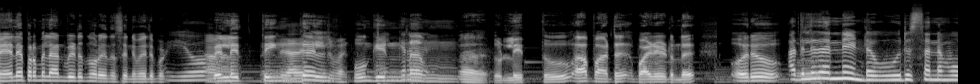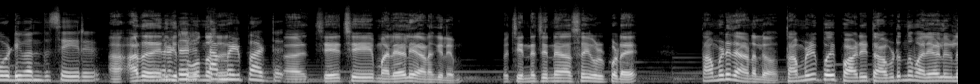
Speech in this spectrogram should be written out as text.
മേലെപ്പറമ്പിലാൻ വീട് എന്ന് പറയുന്ന സിനിമയിൽ വെള്ളി വെള്ളിത്തിങ്കൽ പൂങ്കിണ്ണം. തുള്ളിത്തു. ആ പാട്ട് പാടിയിട്ടുണ്ട്. ഒരു അതിൽ തന്നെ ഉണ്ട് ഊരു സ്ഥലം ഓടി വന്ന് സേര് അത് എനിക്ക് തോന്നുന്നു തമിഴ് പാട്ട്. ചേച്ചി മലയാളിയാണെങ്കിലും ഇപ്പൊ ചിന്ന ചിന്ന ആസൈ ഉൾപ്പെടെ തമിഴിലാണല്ലോ. തമിഴിൽ പോയി പാടിയിട്ട് അവിടുന്ന് മലയാളികൾ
